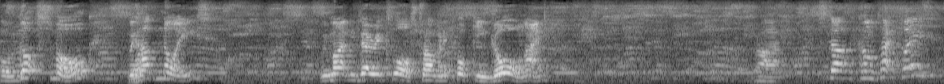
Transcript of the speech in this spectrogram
Well, we've got smoke, we have noise. We might be very close to having it fucking go now. Right, start the contact, please.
